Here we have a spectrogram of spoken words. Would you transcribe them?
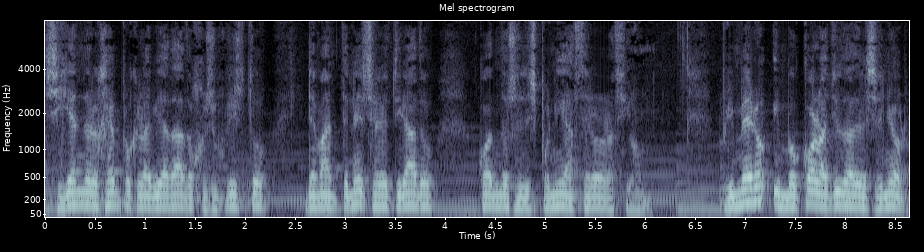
siguiendo el ejemplo que le había dado Jesucristo de mantenerse retirado cuando se disponía a hacer oración. Primero invocó la ayuda del Señor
